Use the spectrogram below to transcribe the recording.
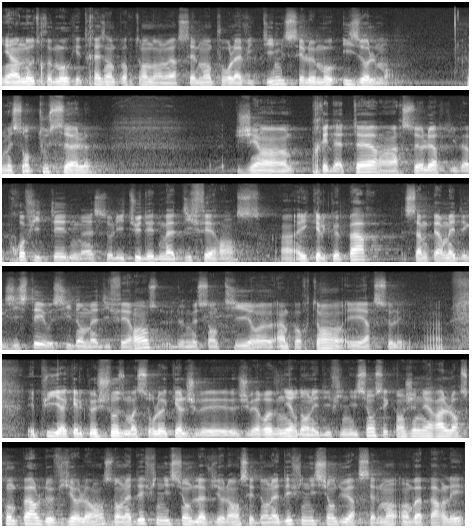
Il y a un autre mot qui est très important dans le harcèlement pour la victime, c'est le mot isolement. Je me sens tout seul, j'ai un prédateur, un harceleur qui va profiter de ma solitude et de ma différence. Hein, et quelque part, ça me permet d'exister aussi dans ma différence, de, me sentir euh, important et harcelé. Hein. Et puis il y a quelque chose, moi, sur lequel je vais, je vais revenir dans les définitions, c'est qu'en général, lorsqu'on parle de violence, dans la définition de la violence et dans la définition du harcèlement, on va parler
